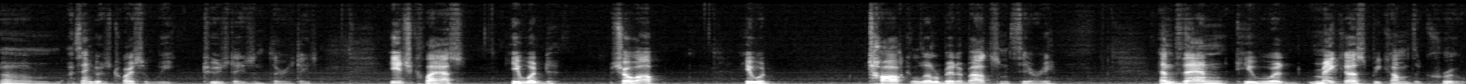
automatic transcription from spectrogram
um, I think it was twice a week, Tuesdays and Thursdays, each class, he would show up, he would talk a little bit about some theory, and then he would make us become the crew.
